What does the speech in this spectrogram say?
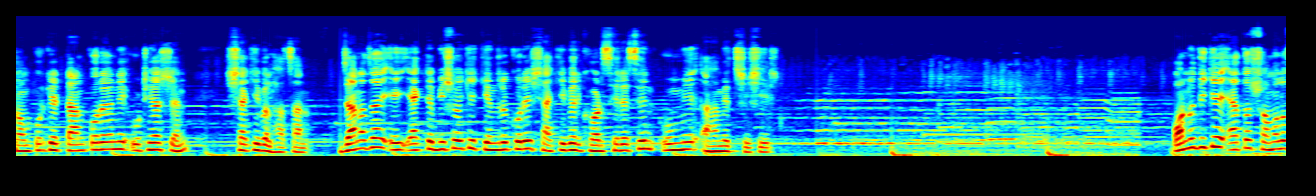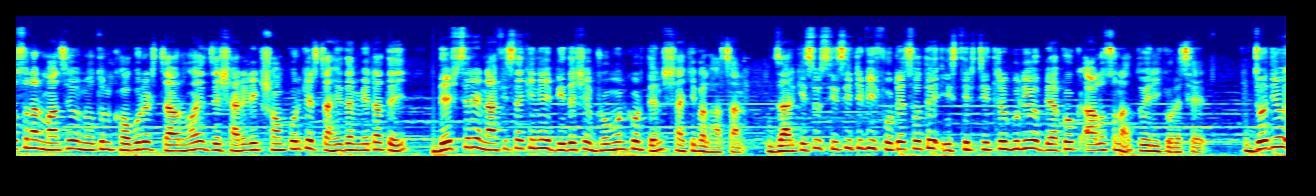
সম্পর্কের টানপরায়ণে উঠে আসেন সাকিব আল হাসান। জানা যায়, এই একটা বিষয়কে কেন্দ্র করে সাকিবের ঘর ছেড়েছেন উম্মে আহমেদ শিশির। অন্যদিকে, এত সমালোচনার মাঝেও নতুন খবরের চার হয় যে শারীরিক সম্পর্কের চাহিদা মেটাতেই দেশ ছেড়ে নাফিসাকে নিয়ে বিদেশে ভ্রমণ করতেন সাকিব আল হাসান, যার কিছু সিসিটিভি ফুটেজ হতে স্থির চিত্রগুলিও ব্যাপক আলোচনা তৈরি করেছে। যদিও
